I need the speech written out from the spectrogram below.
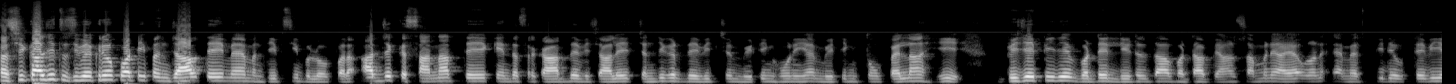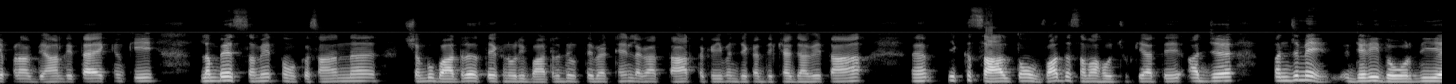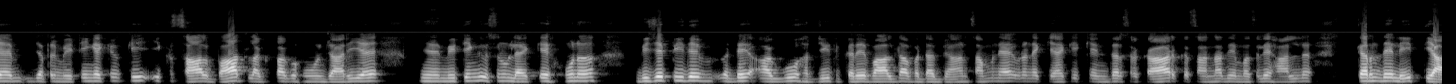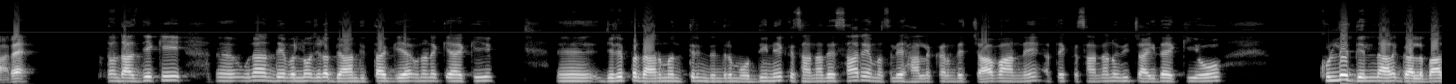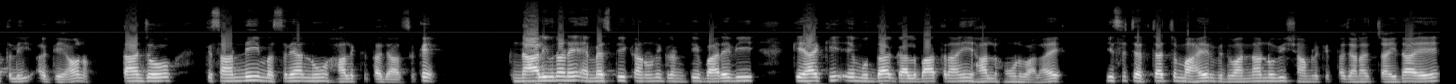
ਸਤਿ ਸ਼੍ਰੀ ਅਕਾਲ ਜੀ ਤੁਸੀਂ ਵੇਖ ਰਹੇ ਹੋ ਪਾਰਟੀ ਪੰਜਾਬ ਤੇ ਮੈਂ ਮਨਦੀਪ ਸਿੰਘ ਬਲੋਪਰ ਅੱਜ ਕਿਸਾਨਾਂ ਤੇ ਕੇਂਦਰ ਸਰਕਾਰ ਦੇ ਵਿਚਾਲੇ ਚੰਡੀਗੜ੍ਹ ਦੇ ਵਿੱਚ ਮੀਟਿੰਗ ਹੋਣੀ ਹੈ। ਮੀਟਿੰਗ ਤੋਂ ਪਹਿਲਾਂ ਹੀ ਬੀਜੇਪੀ ਦੇ ਵੱਡੇ ਲੀਡਰ ਦਾ ਵੱਡਾ ਬਿਆਨ ਸਾਹਮਣੇ ਆਇਆ। ਉਹਨਾਂ ਨੇ ਐਮਐਸਪੀ ਦੇ ਉੱਤੇ ਵੀ ਆਪਣਾ ਬਿਆਨ ਦਿੱਤਾ ਹੈ ਕਿਉਂਕਿ ਲੰਬੇ ਸਮੇਂ ਤੋਂ ਕਿਸਾਨ ਸ਼ੰਭੂ ਬਾਰਡਰ ਅਤੇ ਖਨੋਰੀ ਬਾਰਡਰ ਦੇ ਉੱਤੇ ਬੈਠੇ ਨੇ। ਲਗਾਤਾਰ ਤਕਰੀਬਨ ਜੇਕਰ ਦੇਖਿਆ ਜਾਵੇ ਤਾਂ ਅਹ, ਇੱਕ ਸਾਲ ਤੋਂ ਵੱਧ ਸਮਾਂ ਹੋ ਚੁੱਕਿਆ ਤੇ ਅੱਜ ਪੰਜਵੇਂ ਜਿਹੜੀ ਦੌਰ ਦੀ ਹੈ ਜਾਂ ਫਿਰ ਮੀਟਿੰਗ ਹੈ ਕਿਉਂਕਿ ਇੱਕ ਸਾਲ ਬਾਅਦ ਲਗਭਗ ਹੋਣ ਜਾ ਰਹੀ ਹੈ ਮੀਟਿੰਗ ਉਸ ਨੂੰ ਲੈ ਕੇ ਹੁਣ ਬੀਜੇਪੀ ਦੇ ਵੱਡੇ ਆਗੂ ਹਰਜੀਤ ਗਰੇਵਾਲ ਦਾ ਵੱਡਾ ਬਿਆਨ ਸਾਹਮਣੇ ਆਇਆ। ਉਹਨਾਂ ਨੇ ਕਿਹਾ ਕਿ ਕੇਂਦਰ ਸਰਕਾਰ ਕਿਸਾਨਾਂ ਦੇ ਮਸਲੇ ਹੱਲ ਕਰਨ ਦੇ ਲਈ ਤਿਆਰ ਹੈ। ਤੁਹਾਨੂੰ ਦੱਸ ਦਈਏ ਕਿ ਉਹਨਾਂ ਦੇ ਵੱਲੋਂ ਜਿਹੜਾ ਬਿਆਨ ਦਿੱਤਾ ਗਿਆ ਉਹਨਾਂ ਨੇ ਕਿਹਾ ਕਿ ਅਹ, ਜਿਹੜੇ ਪ੍ਰਧਾਨ ਮੰਤਰੀ ਨਰਿੰਦਰ ਮੋਦੀ ਨੇ ਕਿਸਾਨਾਂ ਦੇ ਸਾਰੇ ਮਸਲੇ ਹੱਲ ਕਰਨ ਦੇ ਚਾਹਵਾਨ ਨੇ ਅਤੇ ਕਿਸਾਨਾਂ ਨੂੰ ਵੀ ਚਾਹੀਦਾ ਹੈ ਕਿ ਉਹ ਖੁੱਲੇ ਦਿਲ ਨਾਲ ਗੱਲਬਾਤ ਲਈ ਅੱਗੇ ਆਉਣ ਤਾਂ ਜੋ ਕਿਸਾਨੀ ਮਸਲਿਆਂ ਨੂੰ ਹੱਲ ਕੀਤਾ ਜਾ ਸਕੇ। ਨਾਲ ਹੀ ਉਹਨਾਂ ਨੇ ਐਮਐਸਪੀ ਕਾਨੂੰਨੀ ਗਰੰਟੀ ਬਾਰੇ ਵੀ ਕਿਹਾ ਕਿ ਇਹ ਮੁੱਦਾ ਗੱਲਬਾਤ ਰਾਹੀਂ ਹੱਲ ਹੋਣ ਵਾਲਾ ਹੈ ਇਸ ਚਰਚਾ 'ਚ ਮਾਹਿਰ ਵਿਦਵਾਨਾਂ ਨੂੰ ਵੀ ਸ਼ਾਮਲ ਕੀਤਾ ਜਾਣਾ ਚਾਹੀਦਾ ਹੈ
